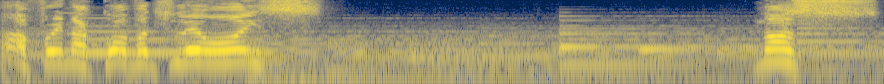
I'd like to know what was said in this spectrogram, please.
ah, foi na cova dos leões. Nós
